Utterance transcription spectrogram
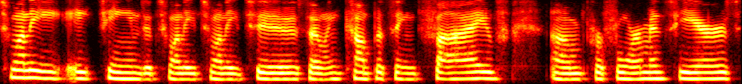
2018 to 2022, so encompassing five um, performance years.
